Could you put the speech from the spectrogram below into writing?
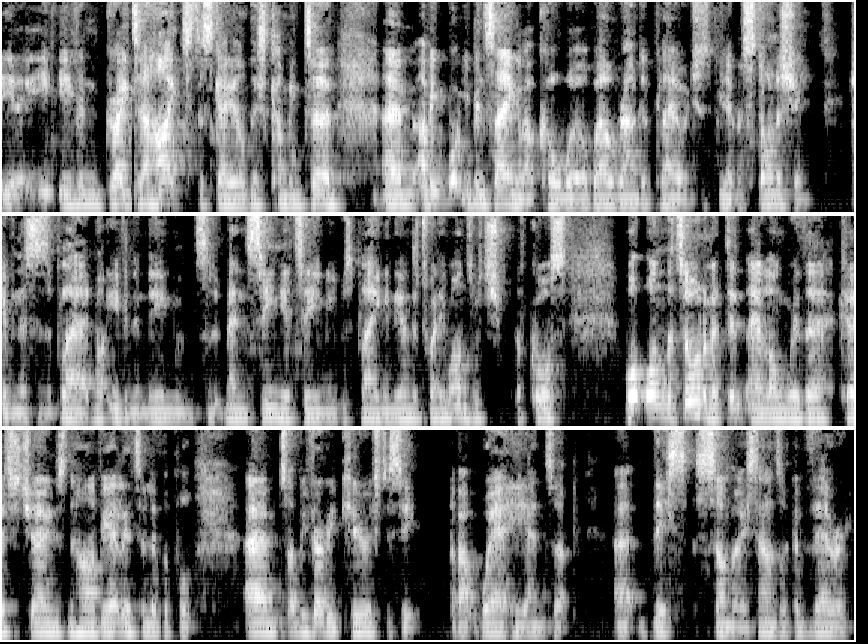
you know, even greater heights to scale this coming term. Um, I mean, what you've been saying about Colwill, a well-rounded player, which is you know astonishing given this as a player. Not even in the England sort of men's senior team, he was playing in the under 21s, which of course what won the tournament, didn't they? Along with uh, Curtis Jones and Harvey Elliott to Liverpool. Um, so I'd be very curious to see about where he ends up uh, this summer. It sounds like a very,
